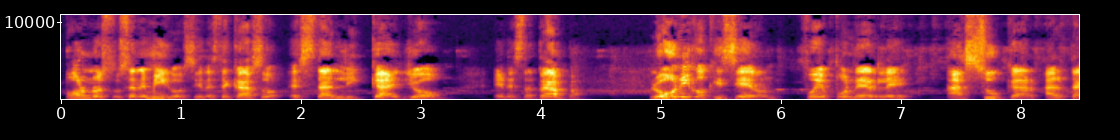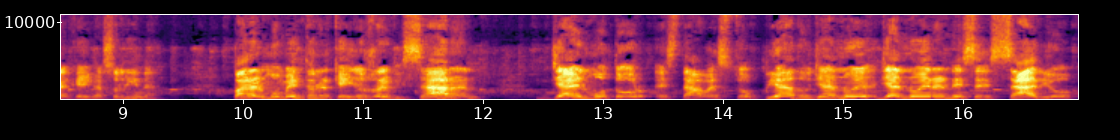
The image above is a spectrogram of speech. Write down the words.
por nuestros enemigos. Y en este caso, Stanley cayó en esta trampa. Lo único que hicieron fue ponerle azúcar al tanque de gasolina. Para el momento en el que ellos revisaran ya el motor estaba estropeado, ya no, ya no era necesario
